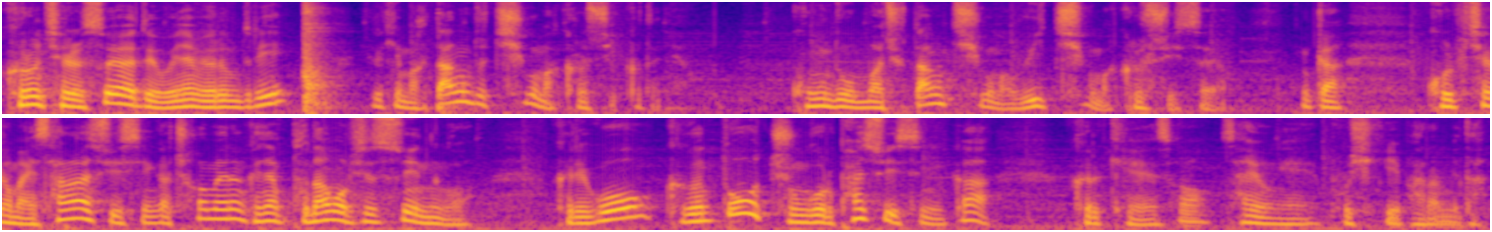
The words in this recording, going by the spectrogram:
그런 채를 써야 돼요. 왜냐면 여러분들이 이렇게 막 땅도 치고 막 그럴 수 있거든요. 공도 못 맞추고 땅 치고 막 위 치고 막 그럴 수 있어요. 그러니까 골프채가 많이 상할 수 있으니까 처음에는 그냥 부담 없이 쓸 수 있는 거. 그리고 그건 또 중고로 팔 수 있으니까 그렇게 해서 사용해 보시기 바랍니다.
